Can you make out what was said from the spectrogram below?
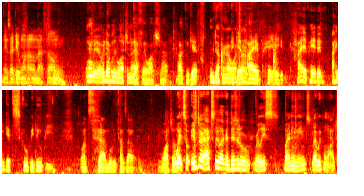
because I do want to own that film. Oh yeah, we're definitely watching that. Definitely watching that. I can get We definitely I gotta get that. higher paid. Higher paid. I can get Scooby Dooby once that movie comes out. Watch it. Wait, so is there actually like a digital release by any means that we can watch?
